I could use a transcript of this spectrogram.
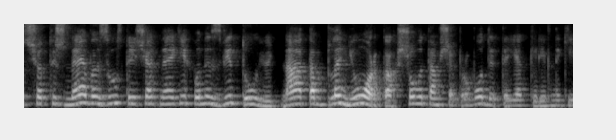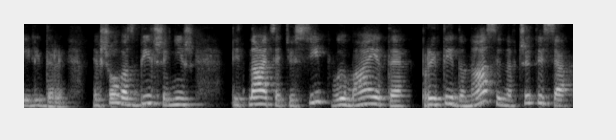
щотижневих зустрічах, на яких вони звітують, на там планьорках, що ви там ще проводите як керівники і лідери. Якщо у вас більше, ніж 15 осіб, ви маєте прийти до нас і навчитися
